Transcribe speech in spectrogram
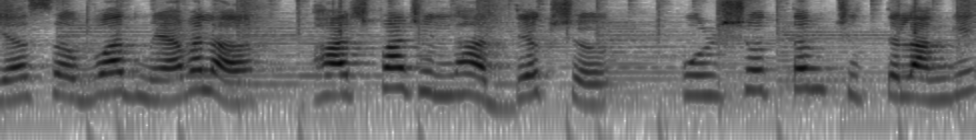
या संवाद मेळाव्याला भाजपा जिल्हा अध्यक्ष पुरुषोत्तम चित्तलांगे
